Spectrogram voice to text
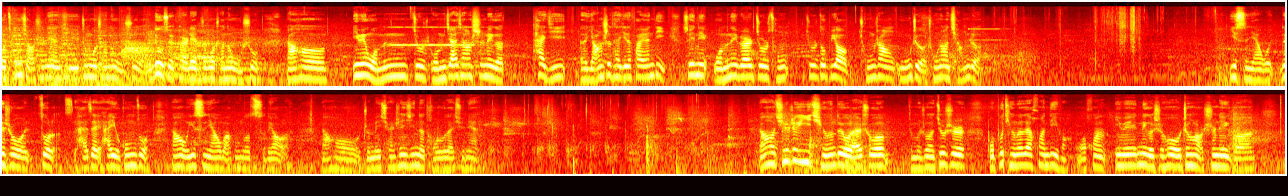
我从小是练习中国传统武术的，六岁开始练中国传统武术，然后因为我们就是我们家乡是那个太极呃杨氏太极的发源地，所以那我们那边就是从就是都比较崇尚武者，崇尚强者。一四年我那时候我做了还在还有工作，然后我一四年我把工作辞掉了，然后准备全身心的投入在训练。然后其实这个疫情对我来说怎么说，就是我不停的在换地方，我换，因为那个时候正好是那个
